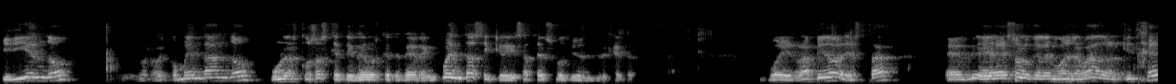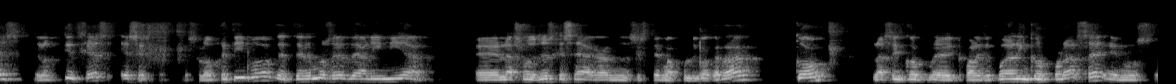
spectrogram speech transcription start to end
pidiendo, iremos recomendando unas cosas que tenemos que tener en cuenta si queréis hacer soluciones de inteligencia artificial. Voy rápido, esta. Eh, esto es lo que le hemos llamado el kit GES. El kit GES es esto. Es el objetivo que tenemos es de alinear eh, las soluciones que se hagan en el sistema público catalán con las eh, para que puedan incorporarse en los,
